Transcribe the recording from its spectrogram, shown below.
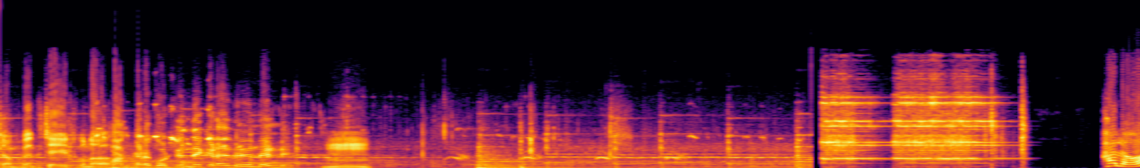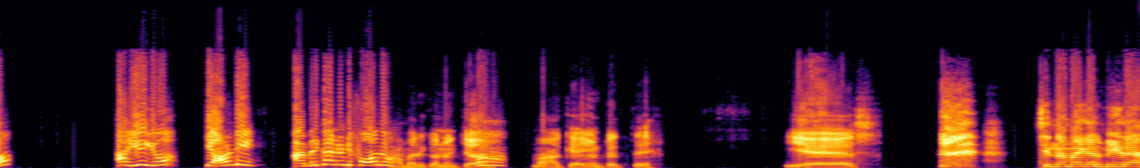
చంపెంత చేయట్టుకున్నావు? అక్కడ కొట్టింది ఇక్కడ ఎదిరిందండి. మ్మ్. హలో? అయ్యో ఏమండి? అమెరికా నుండి ఫోను. అమెరికా నుంచా? నాకే ఉంటుంది ఎస్ చిన్నమ్మాయి గారు మీరా?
